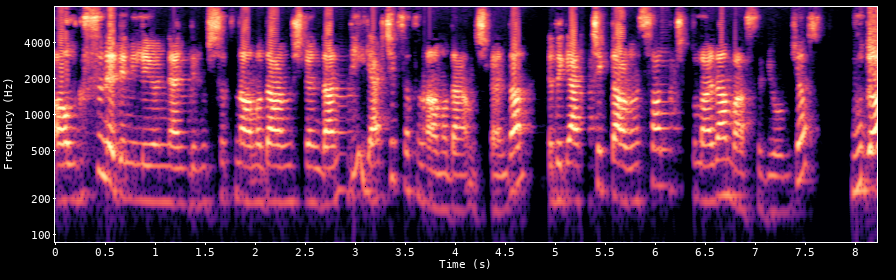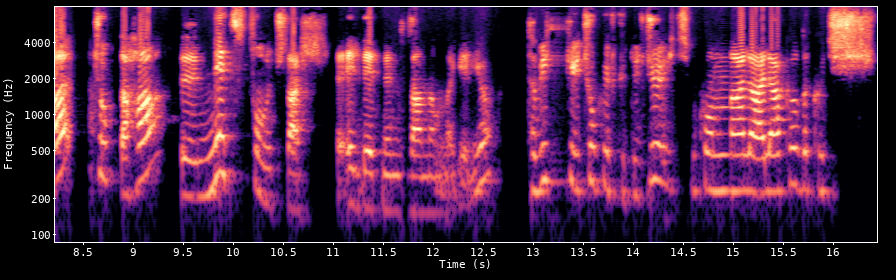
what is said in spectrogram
algısı nedeniyle yönlendirilmiş satın alma davranışlarından değil, gerçek satın alma davranışlarından ya da gerçek davranışsal çıktılardan bahsediyor olacağız. Bu da çok daha e, net sonuçlar elde etmemiz anlamına geliyor. Tabii ki çok ürkütücü. Hiçbir konularla alakalı da kaçış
